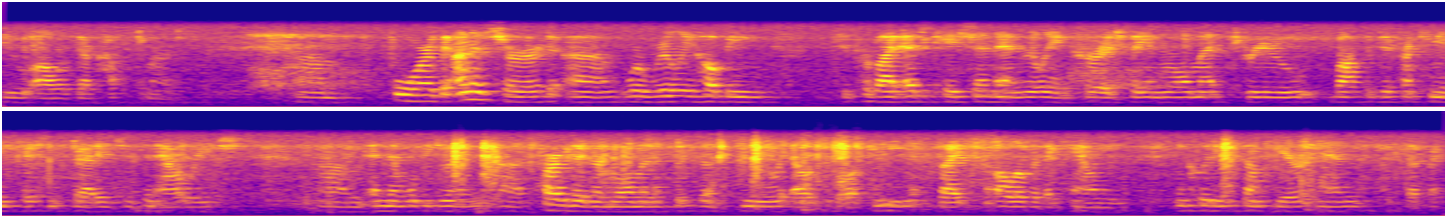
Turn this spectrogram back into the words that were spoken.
to all of their customers. Um, For the uninsured, uh, we're really hoping to provide education and really encourage the enrollment through lots of different communication strategies and outreach. Um, and then we'll be doing uh, targeted enrollment assistance to newly eligible at convenient sites all over the county, including some here in Pacific.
